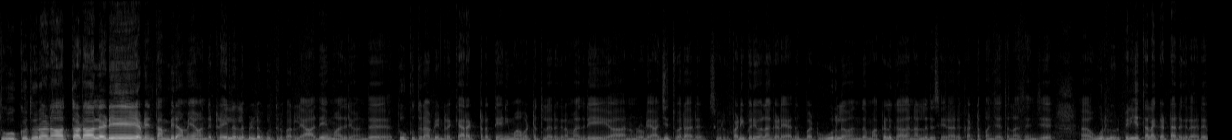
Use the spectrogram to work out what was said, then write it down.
தூக்குதுரனா தடாலடி அப்படின்னு தம்பிராமையா வந்து ட்ரெய்லரில் பில்டப் கொடுத்துருப்பார் இல்லையா? அதே மாதிரி வந்து தூக்குதுரை அப்படின்ற கேரக்டர் தேனி மாவட்டத்தில் இருக்கிற மாதிரி நம்மளுடைய அஜித் வராரு. ஸோ இவருக்கு படிப்பறிவெல்லாம் கிடையாது. பட் ஊரில் வந்து மக்களுக்காக நல்லது செய்கிறாரு கட்ட பஞ்சாயத்தெல்லாம் செஞ்சு ஊரில் ஒரு பெரிய தலைக்கட்டாக இருக்கிறாரு.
